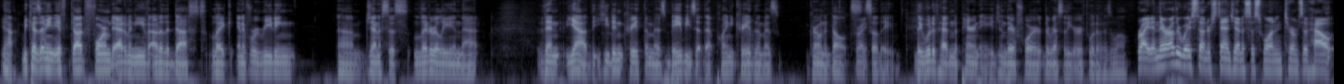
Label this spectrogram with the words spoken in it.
Yeah, because I mean, if God formed Adam and Eve out of the dust, like, and if we're reading um, Genesis literally in that, then yeah, the, He didn't create them as babies at that point. He created them as grown adults. Right. So they they would have had an apparent age, and therefore the rest of the earth would have as well. Right, and there are other ways to understand Genesis one in terms of how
